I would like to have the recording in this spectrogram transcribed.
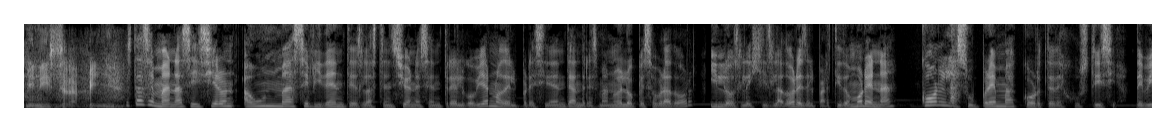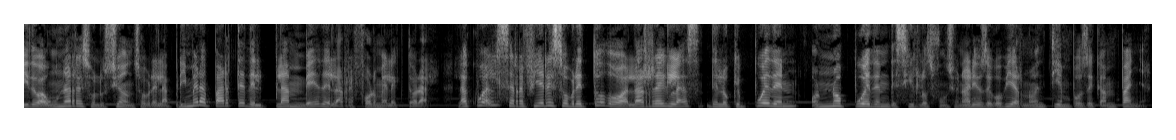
ministra Piña. Esta semana se hicieron aún más evidentes las tensiones entre el gobierno del presidente Andrés Manuel López Obrador y los legisladores del partido Morena con la Suprema Corte de Justicia, debido a una resolución sobre la primera parte del Plan B de la reforma electoral, la cual se refiere sobre todo a las reglas de lo que pueden o no pueden decir los funcionarios de gobierno en tiempos de campaña,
